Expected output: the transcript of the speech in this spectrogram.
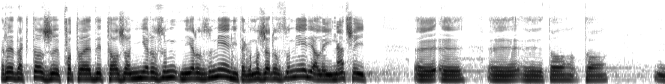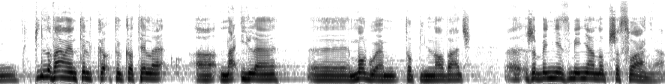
redaktorzy, fotoedytorzy, oni nie, rozum, nie rozumieli tego, może rozumieli, ale inaczej e, e, e, to, to mm, pilnowałem tylko, tylko tyle, na ile mogłem to pilnować, żeby nie zmieniano przesłania.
